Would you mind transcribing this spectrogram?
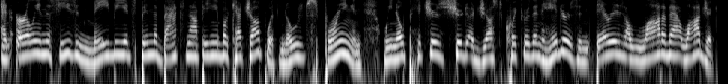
And early in the season, maybe it's been the bats not being able to catch up with no spring. And we know pitchers should adjust quicker than hitters. And there is a lot of that logic.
